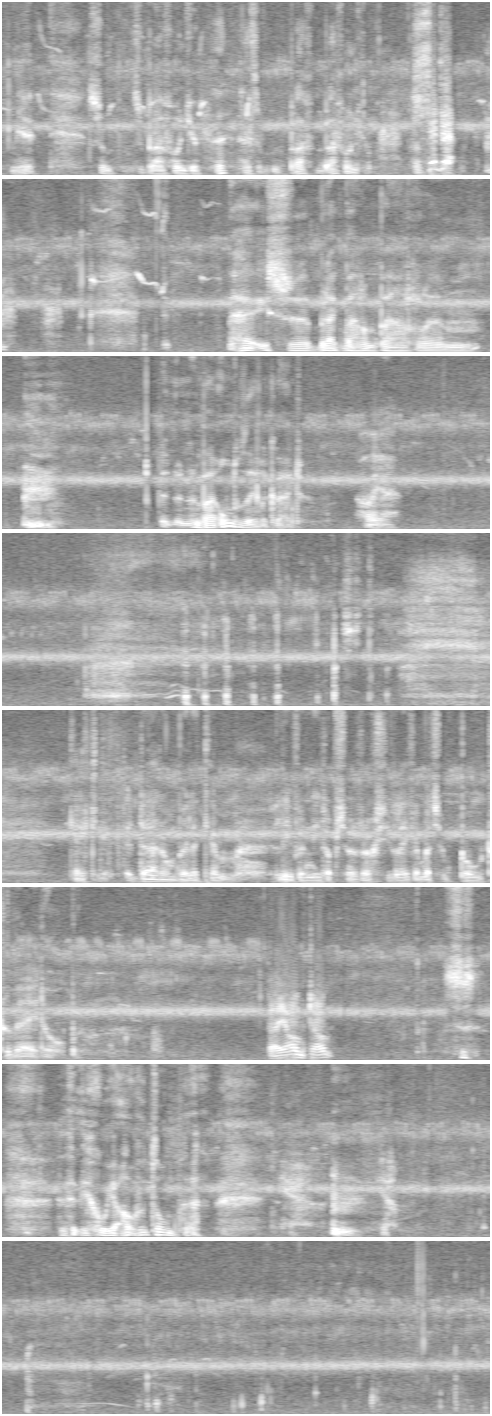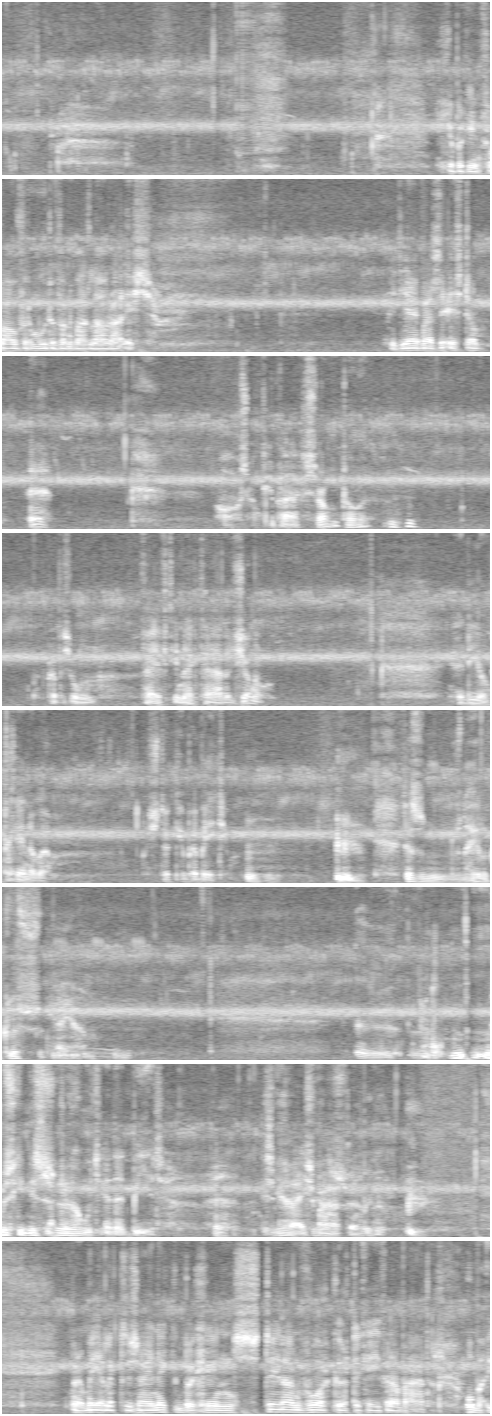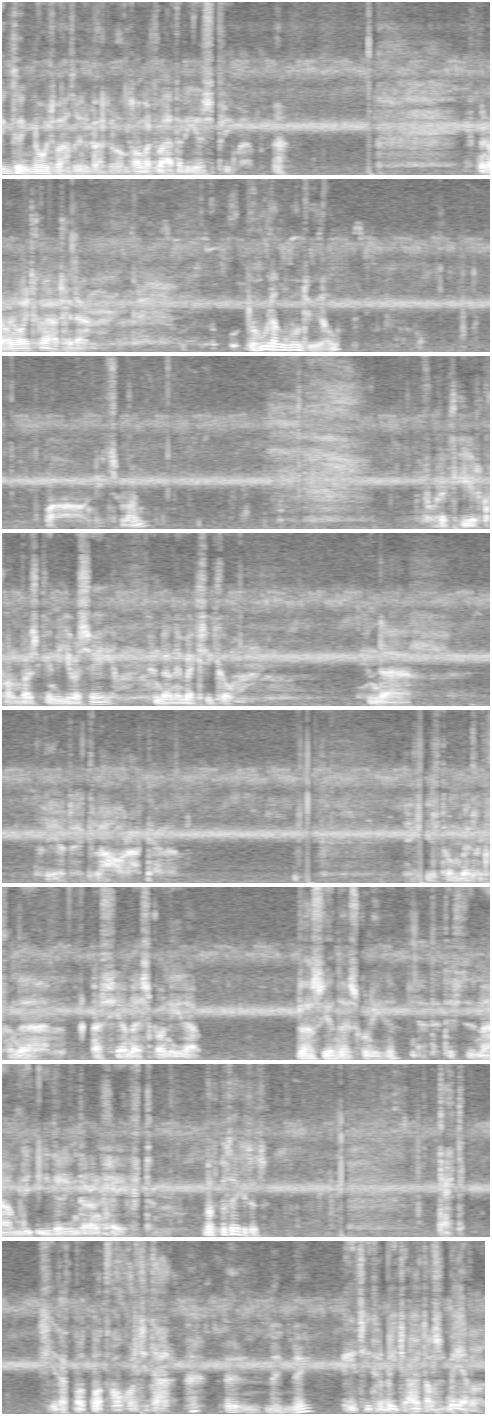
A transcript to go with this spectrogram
Ja, zo'n zo braaf hondje. Hè? Een braaf, braaf hondje. Zitten! Hij is eh, blijkbaar een paar... ehm, een, een paar onderdelen kwijt. Oh ja. Kijk, daarom wil ik hem liever niet op zijn rugje liggen met zijn poten wijd open. Ga je om, Tom? Die goede oude Tom. Ja. Ja. Ik heb er geen flauw vermoeden van waar Laura is. Weet jij waar ze is? Hè? Oh, zo'n keer geschroomd, hoor. We hebben zo'n 15 hectare jungle. En die ontginnen we. Stukje bij beetje. Dat is een, dat is een hele klus. Ja, ja. M- misschien is... Lekker eh, goed, ja, dat bier. hè. Is een ja, prijs ja, waard. hè. Maar om eerlijk te zijn, ik begin stilaan voorkeur te geven aan water. Oh, maar ik drink nooit water in het buitenland. Oh, maar het water hier is prima. Ah. Heeft me nog nooit kwaad gedaan. Hoe lang woont u al? Oh, niet zo lang. Voor ik hier kwam was ik in de USA en dan in Mexico. En daar leerde ik Laura kennen. Ik hield onmiddellijk van de Hacienda Esconida. De Hacienda Esconida. Ja, dat is de naam die iedereen eraan geeft. Wat betekent het? Kijk, zie je dat motmotvogeltje daar? Eh, nee, nee. Het ziet er een beetje uit als een merel.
